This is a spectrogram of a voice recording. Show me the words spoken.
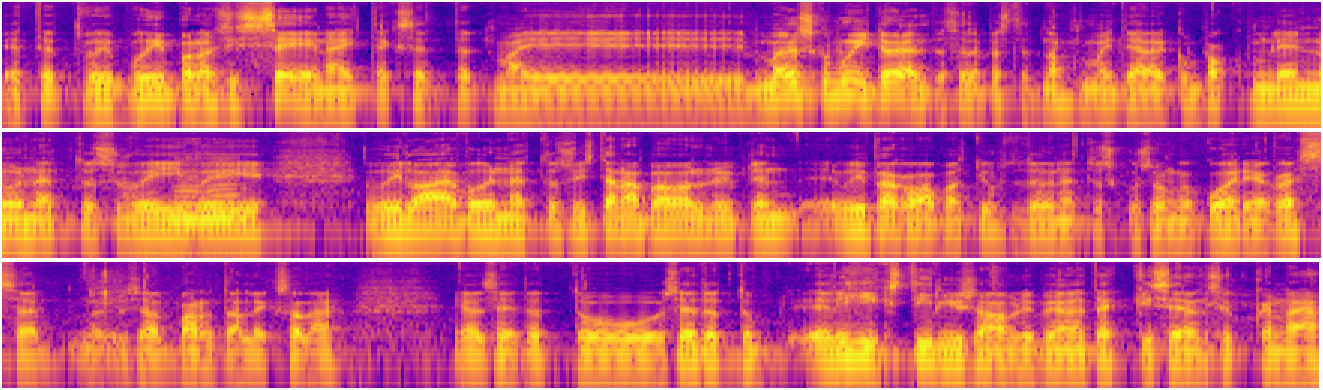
et, et võib, võib-olla siis see näiteks, et, et ma ei, ma ei oska muid öelda, sellepärast et noh, ma ei tea, kui pakume lennuõnnetus või mm, -hmm. või, või laevaõnnetus, mis tänapäeval võib, võib väga vabalt juhtuda õnnetus, kus on ka koeri ja kasse seal pardal, eks ole. ja seetõttu, seetõttu rihiks dirižaabli peale, et äkki see on niisugune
